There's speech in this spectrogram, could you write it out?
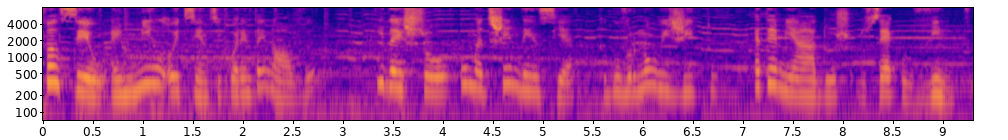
faleceu em 1849 e deixou uma descendência que governou o Egito até meados do século XX.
